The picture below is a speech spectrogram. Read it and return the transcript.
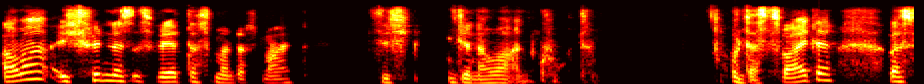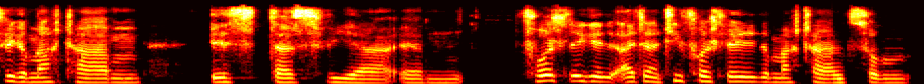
Aber ich finde, es ist wert, dass man das mal sich genauer anguckt. Und das Zweite, was wir gemacht haben, ist, dass wir ähm, Vorschläge, Alternativvorschläge gemacht haben zum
